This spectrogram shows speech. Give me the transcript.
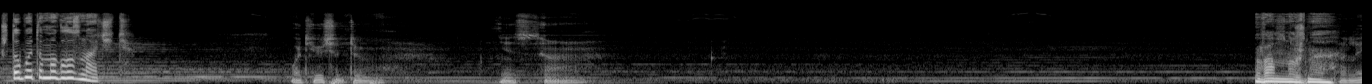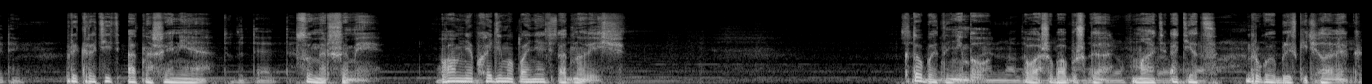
Что бы это могло значить? What you should do is, uh, Вам нужно прекратить отношения с умершими. Вам необходимо понять одну вещь. Кто бы это ни был, ваша бабушка, мать, отец, другой близкий человек.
